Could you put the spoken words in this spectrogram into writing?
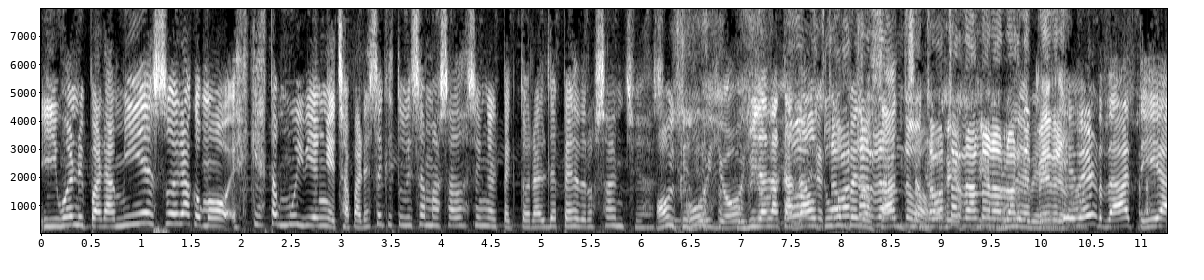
Y bueno, y para mí eso era como, es que está muy bien hecha, parece que estuviese amasado así en el pectoral de Pedro Sánchez. así. Ay, que Uy, uy, mira la tú con Pedro Sancho. Estaba tardando en hablar de Pedro. De verdad, tía.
